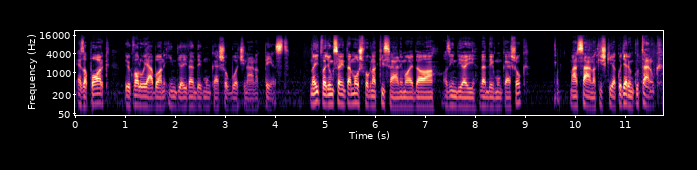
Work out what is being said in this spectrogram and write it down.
ez a park, ők valójában indiai vendégmunkásokból csinálnak pénzt. Na itt vagyunk, szerintem most fognak kiszállni majd a, az indiai vendégmunkások. Már szállnak is ki, akkor gyerünk utánuk.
